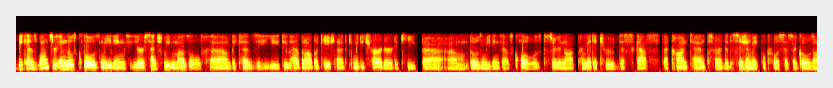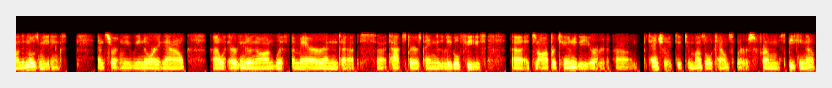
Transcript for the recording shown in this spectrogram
Because once you're in those closed meetings, you're essentially muzzled uh, because you do have an obligation under the community charter to keep uh, um, those meetings as closed. So you're not permitted to discuss the content or the decision making process that goes on in those meetings. And certainly, we know right now, uh, with everything going on with the mayor and uh, uh, taxpayers paying his legal fees, uh, it's an opportunity or um, potentially to, to, muzzle councillors from speaking up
